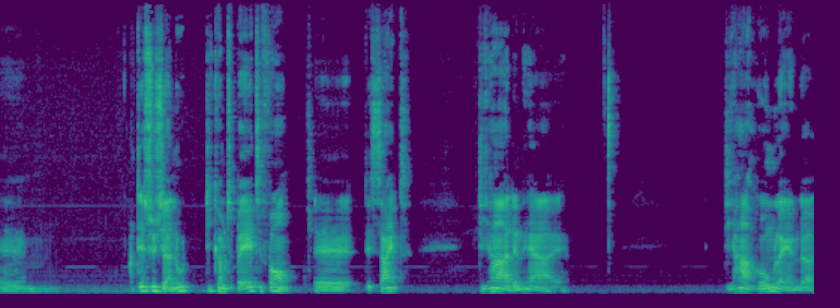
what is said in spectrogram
Øhm, og det synes jeg nu, de kom tilbage til form. Øh, det er sejt. De har den her... Øh, de har Homelander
